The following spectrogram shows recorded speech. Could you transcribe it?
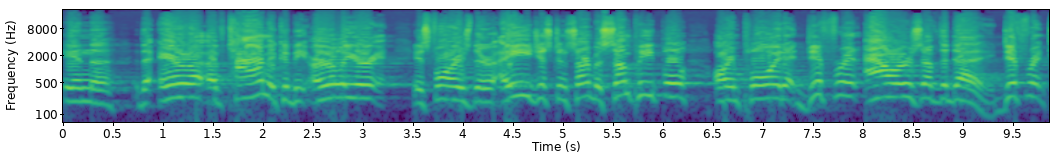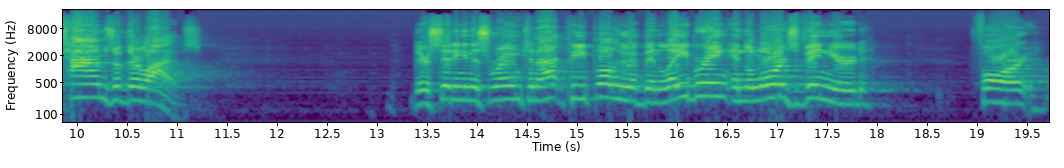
in the, the era of time, it could be earlier as far as their age is concerned, but some people are employed at different hours of the day, different times of their lives. They're sitting in this room tonight, people who have been laboring in the Lord's vineyard for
